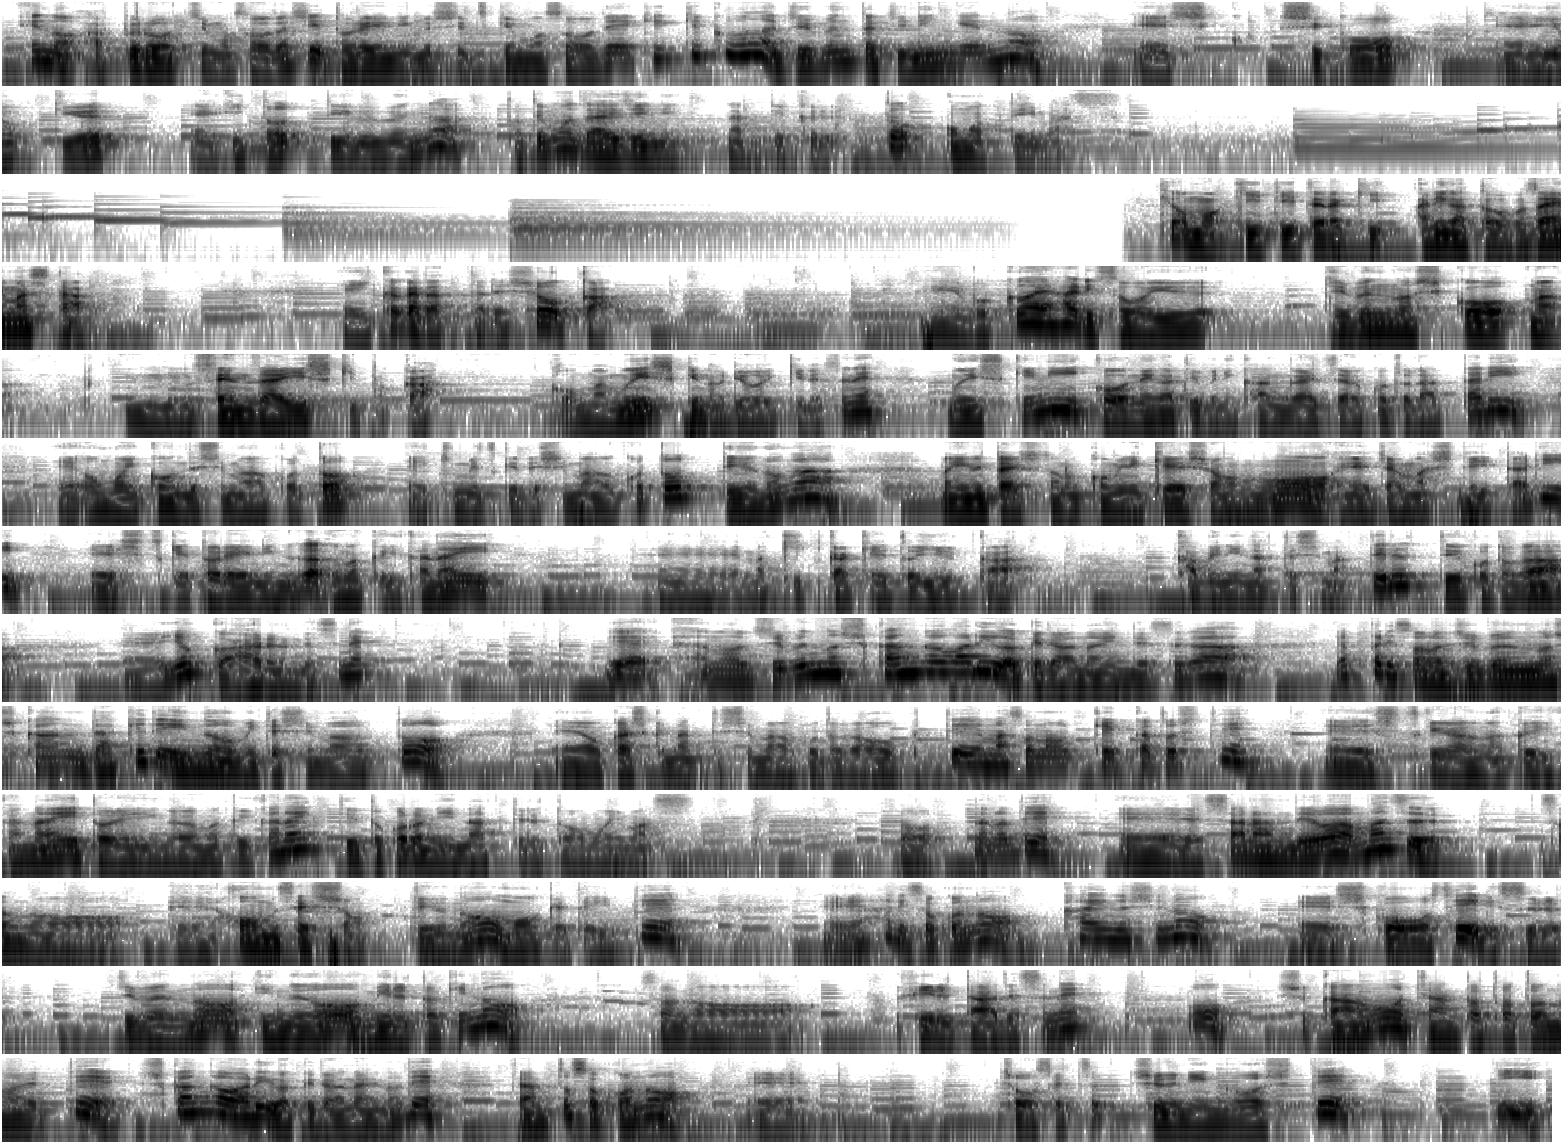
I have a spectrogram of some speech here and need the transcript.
へのアプローチもそうだしトレーニングしつけもそうで結局は自分たち人間の、えー、思考、えー、欲求、えー、意図っていう部分がとても大事になってくると思っています。今日も聞いていただきありがとうございました。いかがだったでしょうか、えー、僕はやはりそういう自分の思考、まあ、うん、潜在意識とかこう、まあ、無意識の領域ですね無意識にこうネガティブに考えちゃうことだったり、え、思い込んでしまうこと、え、決めつけてしまうことっていうのが、まあ、犬たちとのコミュニケーションを、え、邪魔していたり、えしつけトレーニングがうまくいかない、えまあ、きっかけというか壁になってしまってるっていうことが、えよくあるんですね。であの自分の主観が悪いわけではないんですがやっぱりその自分の主観だけで犬を見てしまうと、えー、おかしくなってしまうことが多くて、まあ、その結果として、えー、しつけがうまくいかないトレーニングがうまくいかないっていうところになってると思います。そうなので、えー、サランではまずその、えー、ホームセッションっていうのを設けていて、えー、やはりそこの飼い主の、えー、思考を整理する自分の犬を見る時のそのフィルターですねを主観をちゃんと整えて主観が悪いわけではないのでちゃんとそこの、えー、調節チューニングをしていい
